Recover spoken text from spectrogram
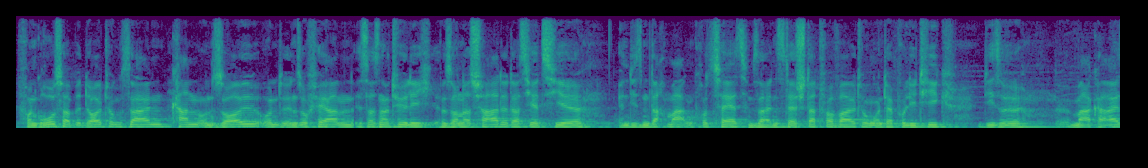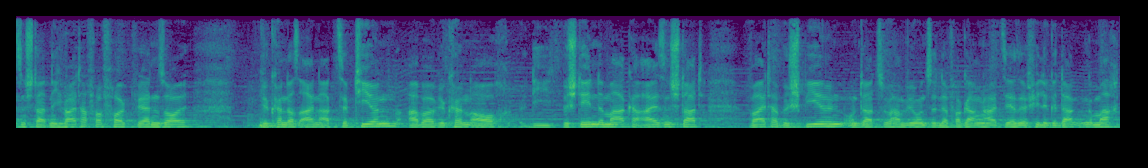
von großer Bedeutung sein kann und soll. Und insofern ist das natürlich besonders schade, dass jetzt hier in diesem Dachmarkenprozess seitens der Stadtverwaltung und der Politik diese Marke Eisenstadt nicht weiterverfolgt werden soll. Wir können das eine akzeptieren, aber wir können auch die bestehende Marke Eisenstadt weiter bespielen. Und dazu haben wir uns in der Vergangenheit sehr, sehr viele Gedanken gemacht.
